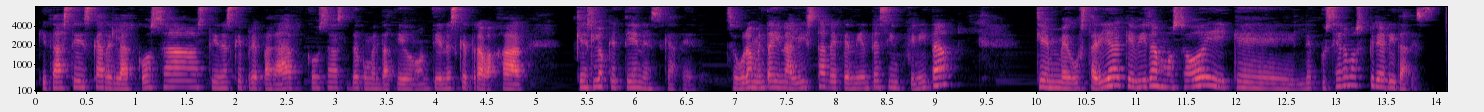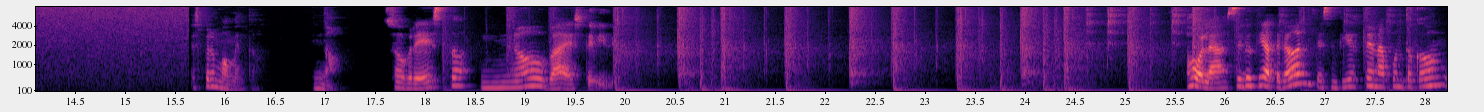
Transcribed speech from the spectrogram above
Quizás tienes que arreglar cosas, tienes que preparar cosas de documentación, tienes que trabajar. ¿Qué es lo que tienes que hacer? Seguramente hay una lista de pendientes infinita que me gustaría que viéramos hoy y que le pusiéramos prioridades. Espera un momento. No, sobre esto no va este vídeo. Hola, soy Lucía Terol de sentidocena.com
